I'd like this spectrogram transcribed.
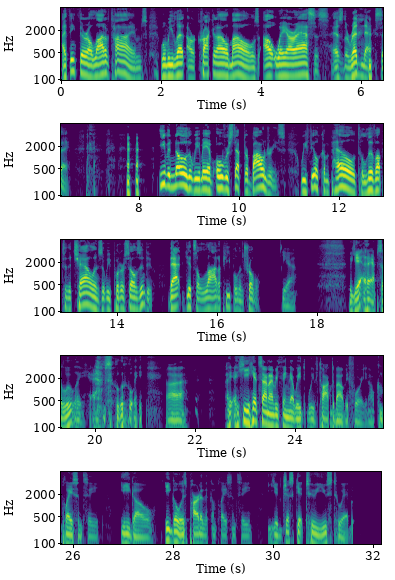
I think there are a lot of times when we let our crocodile mouths outweigh our asses, as the rednecks say even know that we may have overstepped our boundaries, we feel compelled to live up to the challenge that we put ourselves into. That gets a lot of people in trouble. Yeah. Yeah, absolutely. Absolutely. Uh, he hits on everything that we we've talked about before, you know, complacency, ego. Ego is part of the complacency. You just get too used to it,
